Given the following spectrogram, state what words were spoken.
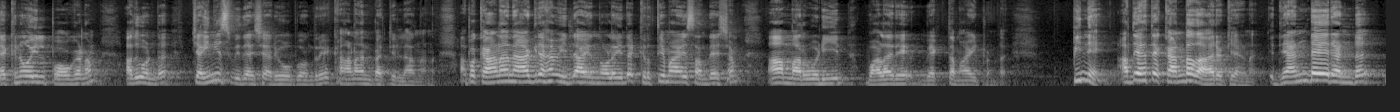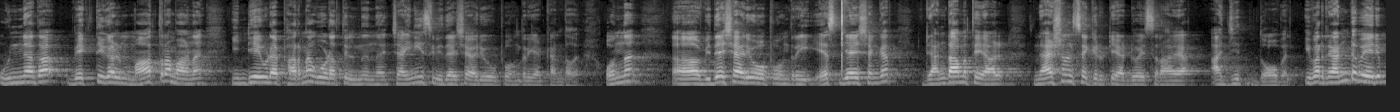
ലക്നോയിൽ പോകണം. അതുകൊണ്ട് ചൈനീസ് വിദേശകാര്യ വകുപ്പ് മന്ത്രിയെ കാണാൻ പറ്റില്ല എന്നാണ്. അപ്പോൾ കാണാൻ ആഗ്രഹമില്ല എന്നുള്ളതിന്റെ കൃത്യമായ സന്ദേശം ആ മറുപടിയിൽ വളരെ വ്യക്തമായിട്ടുണ്ട്. പിന്നെ അദ്ദേഹത്തെ കണ്ടത് ആരൊക്കെയാണ്? രണ്ടേ രണ്ട് ഉന്നത വ്യക്തികൾ മാത്രമാണ് ഇന്ത്യയുടെ ഭരണകൂടത്തിൽ നിന്ന് ചൈനീസ് വിദേശകാര്യ വകുപ്പ് മന്ത്രിയെ കണ്ടത്. ഒന്ന് വിദേശകാര്യ വകുപ്പ് മന്ത്രി എസ് ജയശങ്കർ രണ്ടാമത്തെ ആൾ നാഷണൽ സെക്യൂരിറ്റി അഡ്വൈസറായ അജിത് ദോവൽ. ഇവർ രണ്ടുപേരും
